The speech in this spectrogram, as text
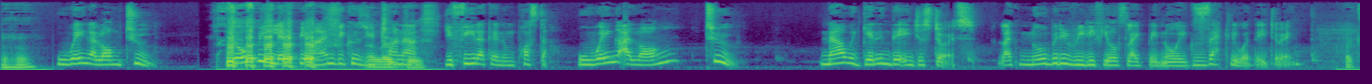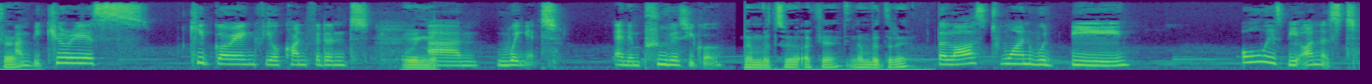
Mm-hmm. Wing along too. Don't be left behind because you're like trying to, you feel like an imposter. Wing along too. Now we get in there and just do it. Like nobody really feels like they know exactly what they're doing. okay. And be curious, keep going, feel confident, Wing it. um, wing it, and improve as you go. Number two. Okay. Number three. The last one would be always be honest.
